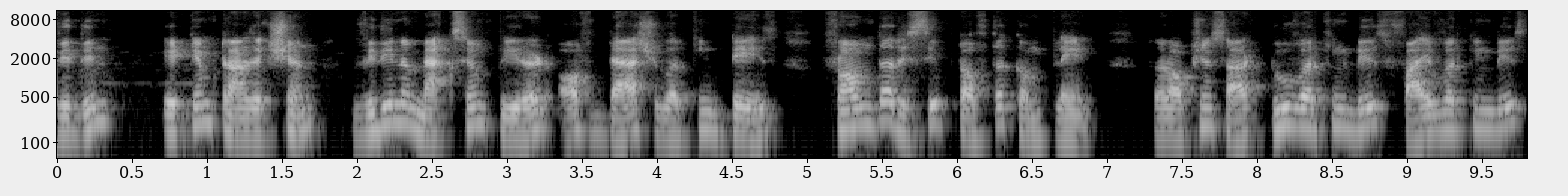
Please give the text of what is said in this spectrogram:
within atm transaction within a maximum period of dash working days from the receipt of the complaint. So our options are two working days five working days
